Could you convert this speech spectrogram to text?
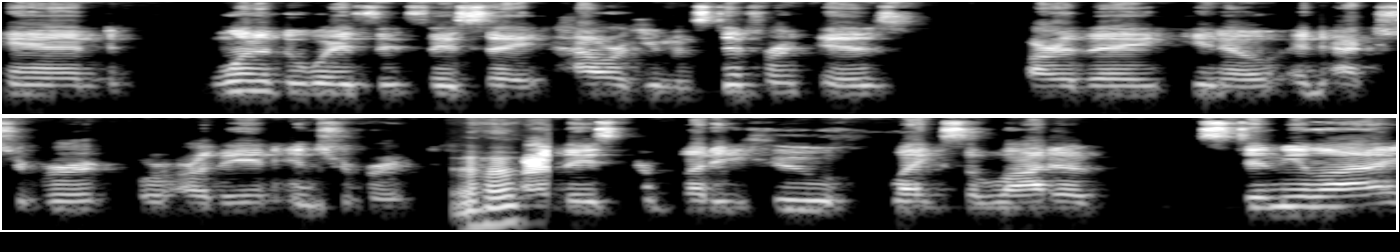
And one of the ways that they say how are humans different? is are they you know an extrovert or are they an introvert? Uh-huh. are they somebody who likes a lot of stimuli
